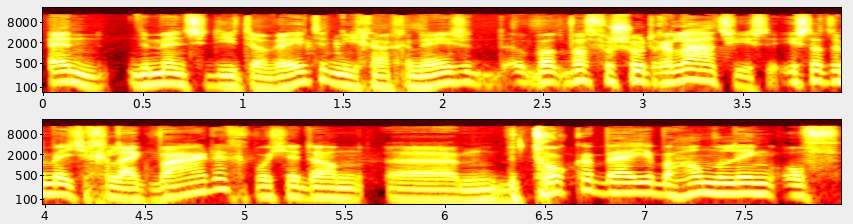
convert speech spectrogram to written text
en de mensen die het dan weten, die gaan genezen... wat, wat voor soort relatie is het? Is dat een beetje gelijkwaardig? Word jij dan ehm, betrokken bij je behandeling? Of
